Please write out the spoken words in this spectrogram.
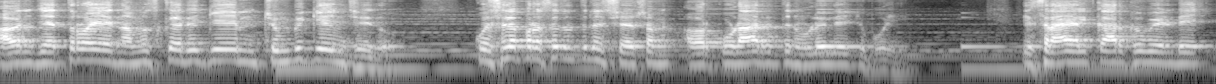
അവൻ ജത്രോയെ നമസ്കരിക്കുകയും ചുംബിക്കുകയും ചെയ്തു. കുശലപ്രസരത്തിന് ശേഷം അവർ കൂടാരത്തിനുള്ളിലേക്ക് പോയി. ഇസ്രായേൽക്കാർക്ക് വേണ്ടി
